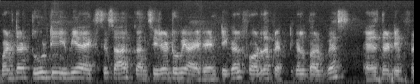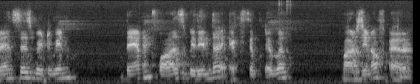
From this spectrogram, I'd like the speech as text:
but the two tibia axes are considered to be identical for the practical purpose as the differences between them falls within the acceptable margin of error.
